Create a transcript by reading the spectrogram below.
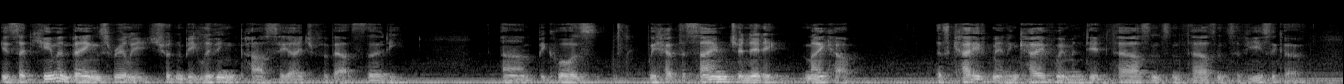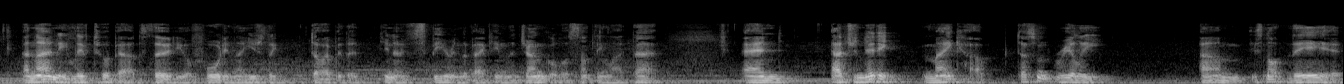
is that human beings really shouldn't be living past the age of about 30 um, because we have the same genetic makeup as cavemen and cavewomen did thousands and thousands of years ago. And they only lived to about 30 or 40 and they usually died with a you know spear in the back in the jungle or something like that. And our genetic makeup doesn't really um, is not there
